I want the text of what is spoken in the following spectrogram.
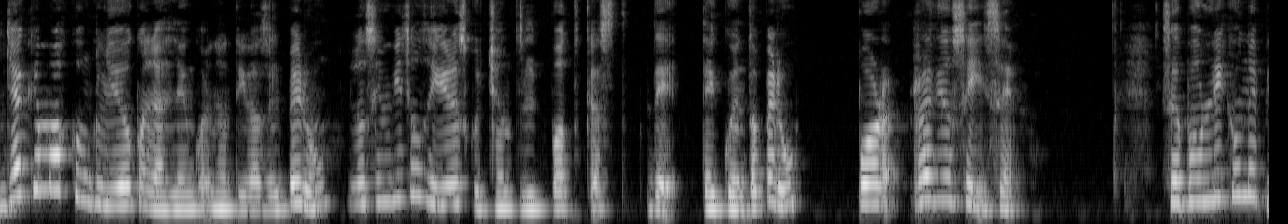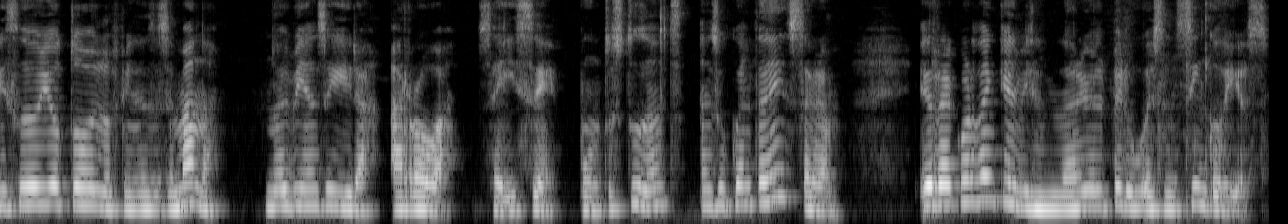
Ya que hemos concluido con las lenguas nativas del Perú, los invito a seguir escuchando el podcast de Te Cuento Perú por Radio CIC. Se publica un episodio todos los fines de semana. No olviden seguir a arroba cic.students en su cuenta de Instagram. Y recuerden que el Bicentenario del Perú es en 5 días.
